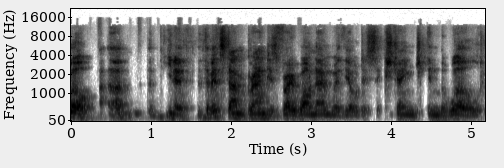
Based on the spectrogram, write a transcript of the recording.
Well, um, you know, the Bitstamp brand is very well known. We're the oldest exchange in the world.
